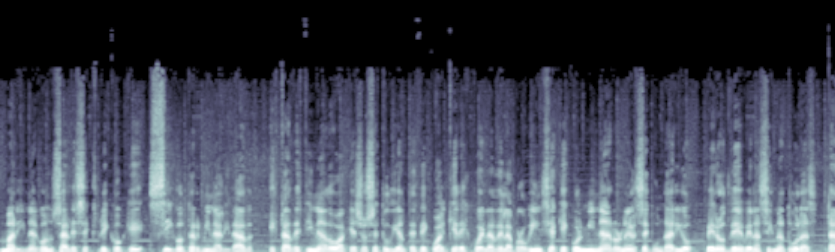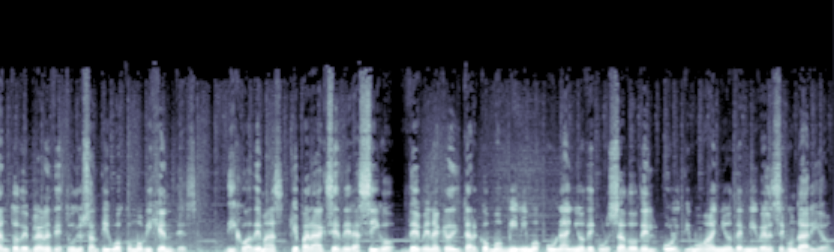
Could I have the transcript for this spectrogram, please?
Marina González explicó que Sigo Terminalidad está destinado a aquellos estudiantes de cualquier escuela de la provincia que culminaron el secundario pero deben asignaturas tanto de planes de estudios antiguos como vigentes. Dijo además que para acceder a SIGO deben acreditar como mínimo un año de cursado del último año del nivel secundario.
